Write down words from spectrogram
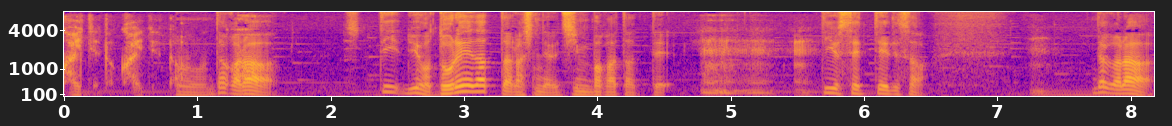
書いてた、書いてた。うんうん、だからって要は奴隷だったらしいんだよ人馬型って。っていう設定でさ。うんだから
